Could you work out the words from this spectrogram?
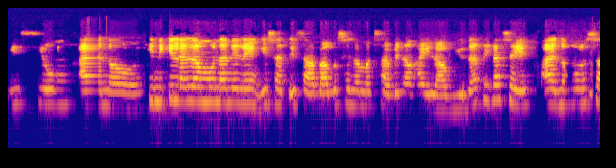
is yung ano, kinikilala muna nila yung isa't isa bago sila magsabi ng I love you. Dati kasi, ano, sa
